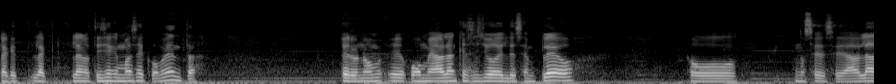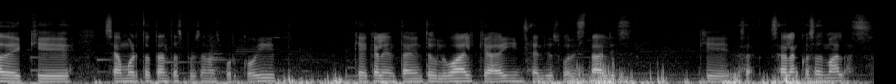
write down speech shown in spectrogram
la noticia que más se comenta. Pero no, eh, o me hablan, qué sé yo, del desempleo, o no sé, se habla de que se han muerto tantas personas por COVID, que hay calentamiento global, que hay incendios forestales, que o cosas malas.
